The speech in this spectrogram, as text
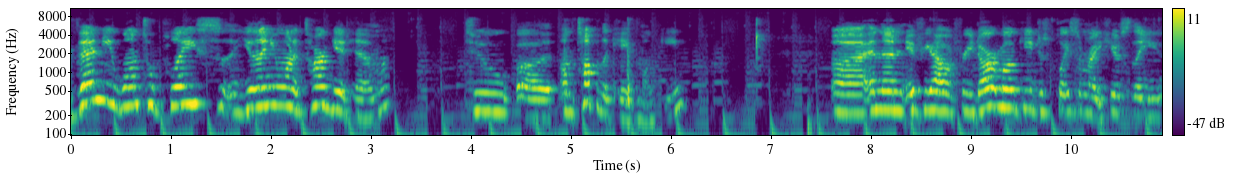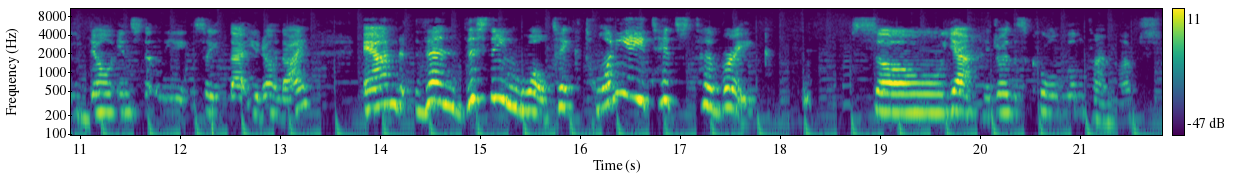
Then you want to place, you then you want to target him to uh, on top of the cave monkey. Uh, and then if you have a free dart monkey, just place them right here so that you don't instantly, so that you don't die. And then this thing will take 28 hits to break. So yeah, enjoy this cool little time lapse.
